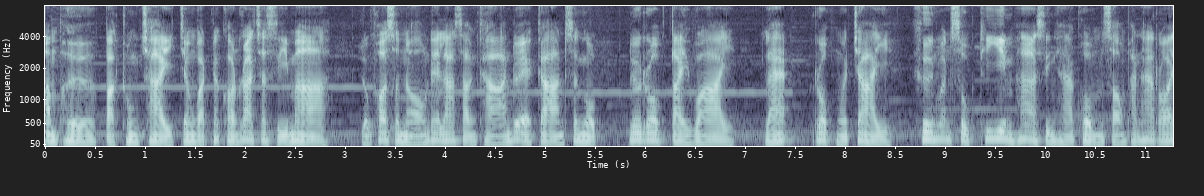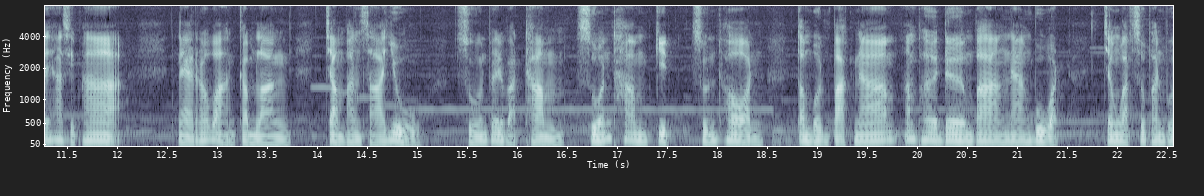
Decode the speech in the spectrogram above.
อำเภอปักธงชัย จังหวัดนครราชสีมา หลวงพ่อสนองได้ละสังขารด้วยอาการสงบด้วยโรคไตาวาย และโรคหัวใจคืนวันศุกร์ที่ 25 สิงหาคม 2555 ในระหว่างกำลังจำพรรษาอยู่ ศูนย์ปฏิบัติธรรม สวนธรรมกิจ สุนทร ตำบลปากน้ำ อำเภอเดิมบางนางบวช จังหวัดสุพรรณบุ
